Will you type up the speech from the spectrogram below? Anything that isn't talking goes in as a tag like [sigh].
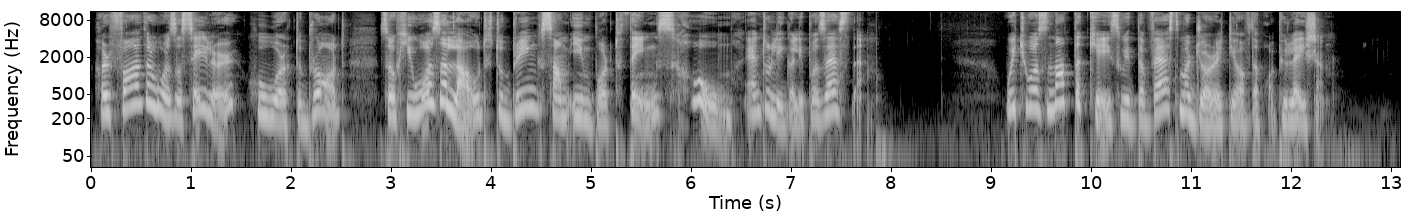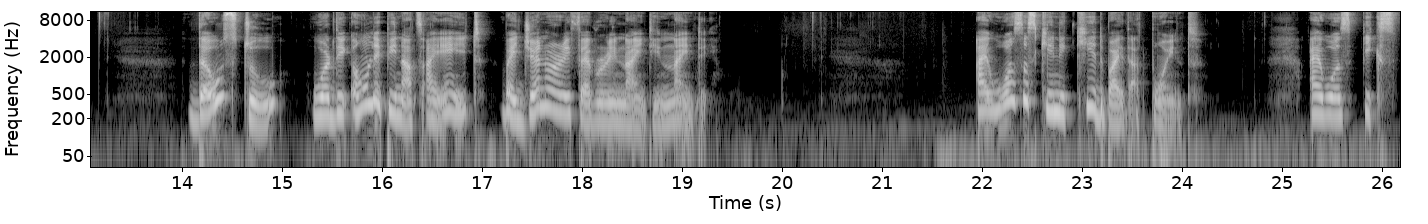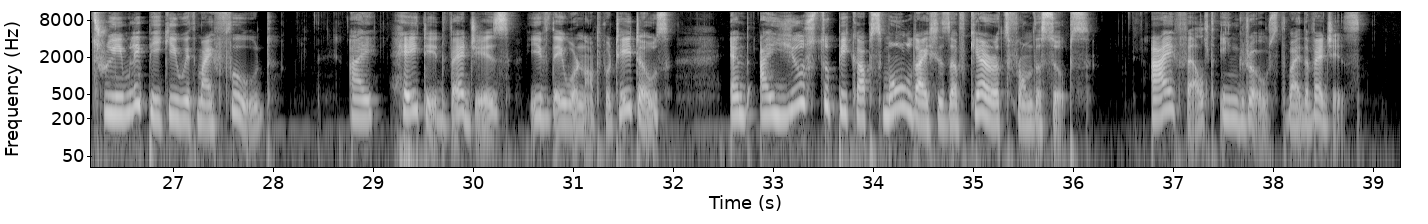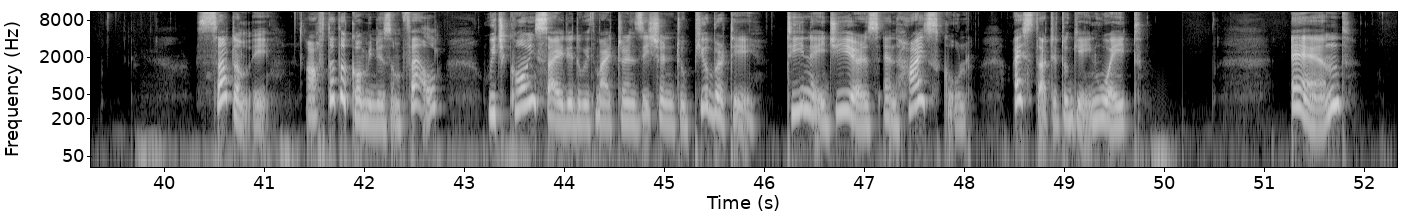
Her father was a sailor who worked abroad, so he was allowed to bring some import things home and to legally possess them, which was not the case with the vast majority of the population. Those two were the only peanuts I ate by January February 1990. I was a skinny kid by that point. I was extremely picky with my food. I hated veggies if they were not potatoes, and I used to pick up small dices of carrots from the soups. I felt engrossed by the veggies. Suddenly, after the communism fell, which coincided with my transition to puberty, teenage years, and high school, I started to gain weight and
